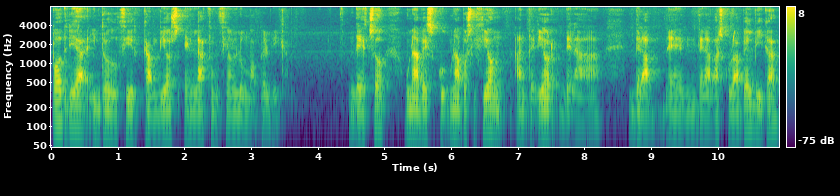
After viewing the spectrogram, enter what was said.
podría introducir cambios en la función lumbopélvica. De hecho, una, una posición anterior de la, de la, de la báscula pélvica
